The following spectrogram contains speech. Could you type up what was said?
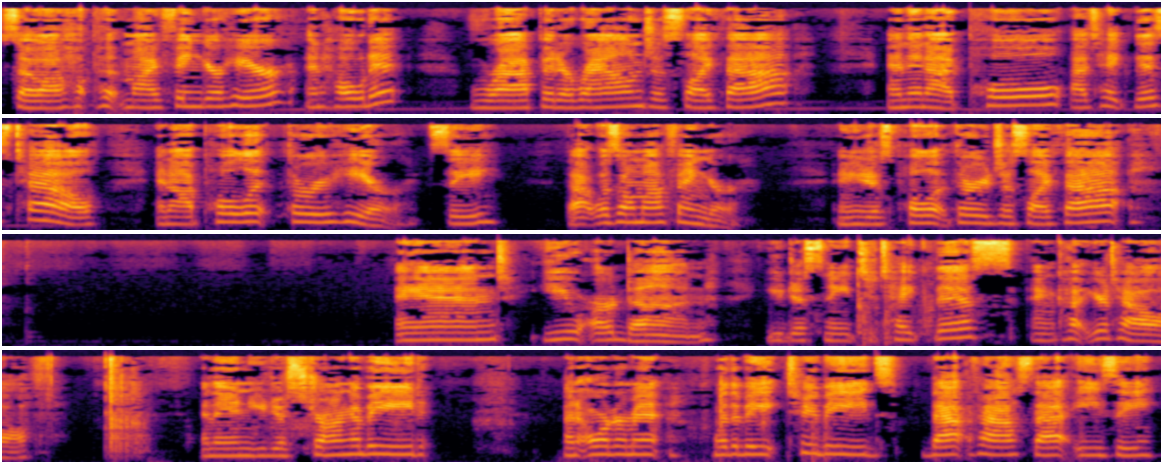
So I'll put my finger here and hold it, wrap it around just like that. And then I pull, I take this tail and I pull it through here. See, that was on my finger. And you just pull it through just like that and you are done. You just need to take this and cut your towel off. And then you just strung a bead, an ornament with a bead, two beads, that fast, that easy.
